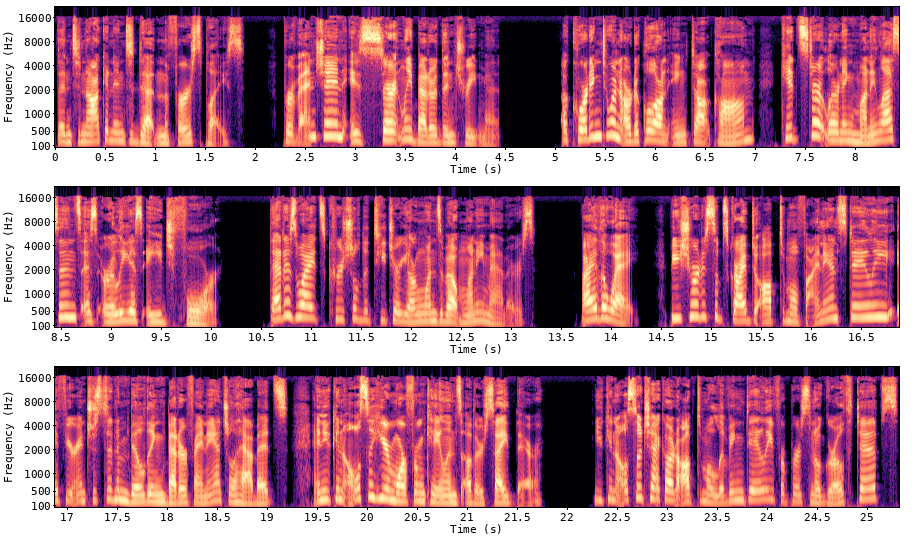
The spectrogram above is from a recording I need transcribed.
than to not get into debt in the first place. Prevention is certainly better than treatment. According to an article on Inc.com, kids start learning money lessons as early as age four. That is why it's crucial to teach our young ones about money matters. By the way, be sure to subscribe to Optimal Finance Daily if you're interested in building better financial habits, and you can also hear more from Kalen's other site there. You can also check out Optimal Living Daily for personal growth tips,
